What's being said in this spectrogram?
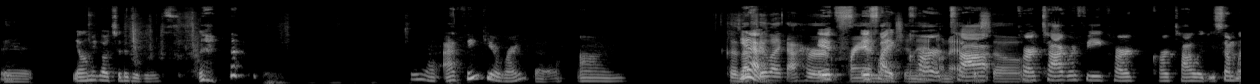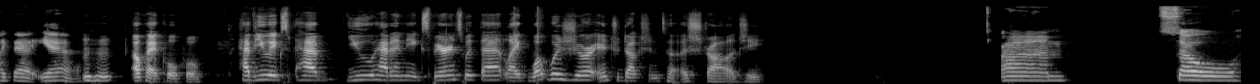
real Yeah, let me go to the Googles. yeah, I think you're right though. Um, because i feel like i heard it's fran it's like mention it on the carto- cartography, cart- cartology, something like that. Yeah. hmm okay cool cool have you ex- have you had any experience with that like what was your introduction to astrology Um. So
